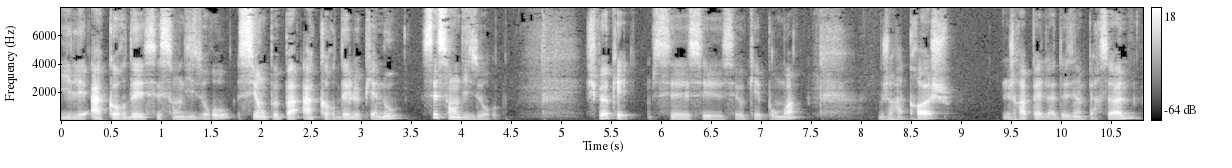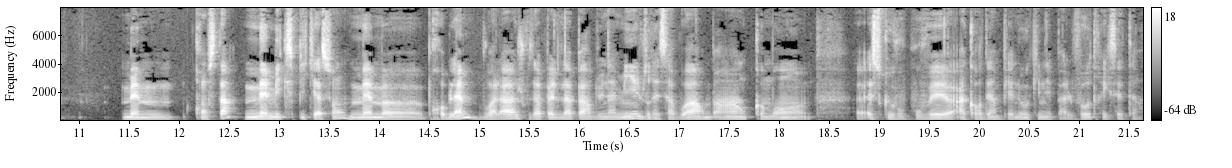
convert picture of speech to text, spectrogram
il est accordé, c'est 110 euros. Si on peut pas accorder le piano, c'est 110 euros. Je fais, OK, c'est OK pour moi. Je raccroche, je rappelle la deuxième personne, même constat, même explication, même euh, problème. Voilà, je vous appelle de la part d'une amie, je voudrais savoir ben, comment euh, est-ce que vous pouvez accorder un piano qui n'est pas le vôtre, etc.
